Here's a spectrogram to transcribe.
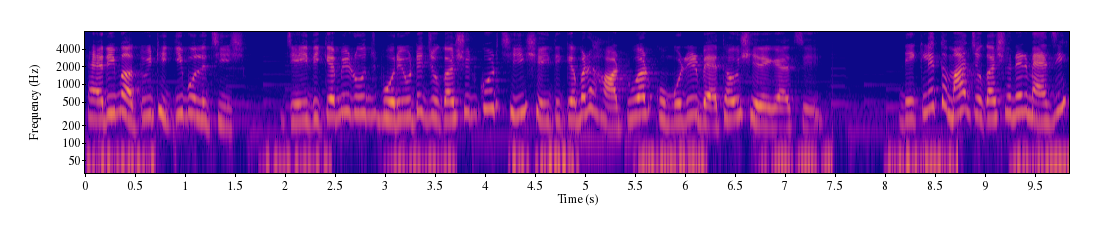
হ্যাঁ রিমা তুই ঠিকই বলেছিস। যেই দিকে আমি রোজ ভোরে উঠে যোগাসন করছি সেই দিকে আমার হাঁটু আর কোমরের ব্যথাও সেরে গেছে। দেখলে তো মা যোগাসনের ম্যাজিক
